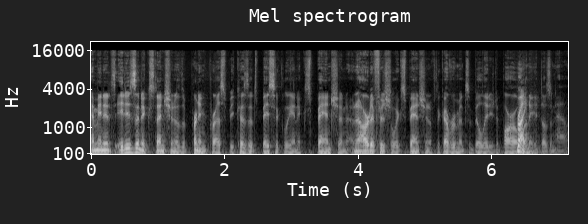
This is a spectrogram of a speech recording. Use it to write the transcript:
I mean it's it is an extension of the printing press because it's basically an expansion, an artificial expansion of the government's ability to borrow Right. money it doesn't have.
